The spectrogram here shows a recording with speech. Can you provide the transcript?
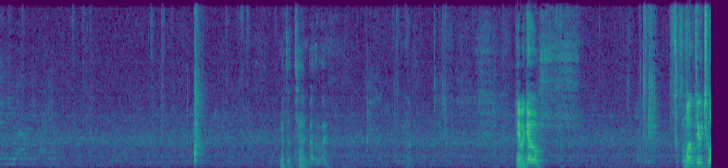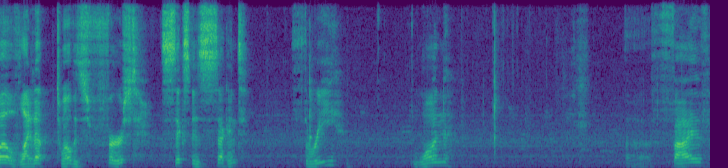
And you know how many I am. That's a 10, by the way. Yep. Here we go. 1 through 12, light it up. 12 is first, 6 is second, 3, 1, uh, 5,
